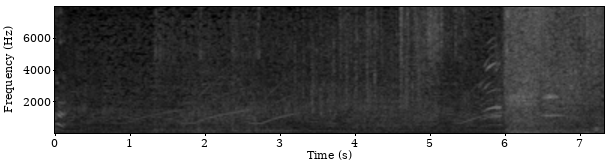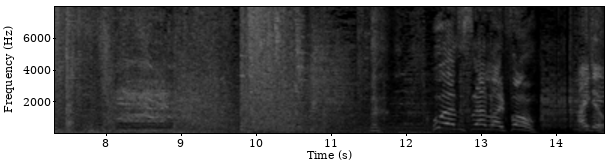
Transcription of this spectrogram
Over! Who has a satellite phone? I do.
